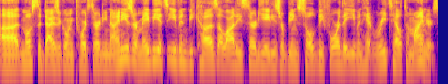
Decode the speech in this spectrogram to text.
uh, most of the dies are going towards 3090s, or maybe it's even because a lot of these 3080s are being sold before they even hit retail to miners.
